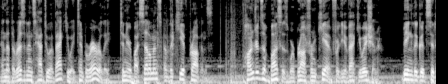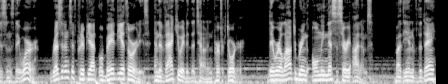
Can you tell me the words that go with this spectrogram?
and that the residents had to evacuate temporarily to nearby settlements of the Kiev province. Hundreds of buses were brought from Kiev for the evacuation. Being the good citizens they were, residents of Pripyat obeyed the authorities and evacuated the town in perfect order. They were allowed to bring only necessary items. By the end of the day,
